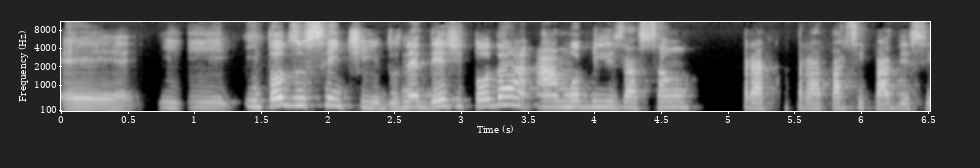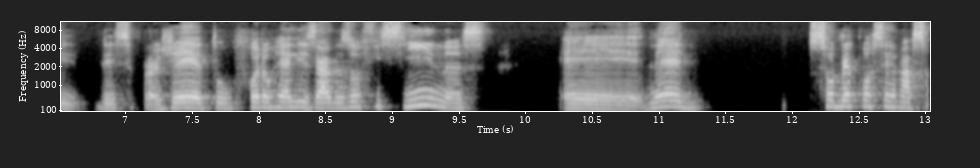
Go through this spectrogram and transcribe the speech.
é, e, em todos os sentidos, né? Desde toda a mobilização para participar desse, desse projeto, foram realizadas oficinas, é, né, sobre a conservação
